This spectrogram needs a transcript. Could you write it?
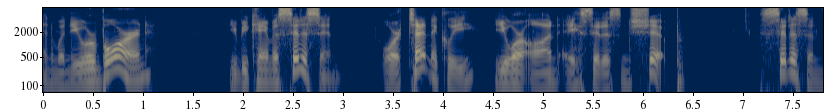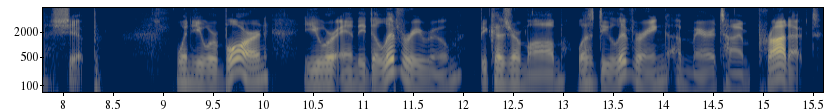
And when you were born, you became a citizen, or technically, you are on a citizenship. Citizenship. When you were born, you were in the delivery room because your mom was delivering a maritime product.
